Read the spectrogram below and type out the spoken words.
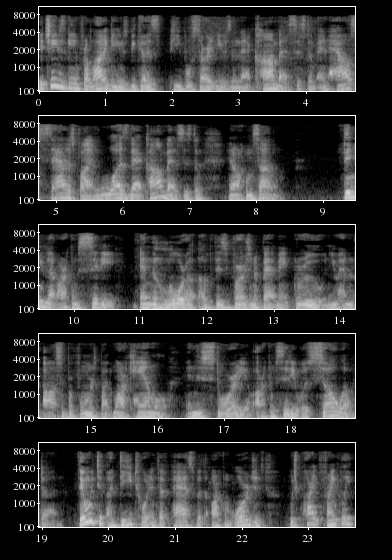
it changed the game for a lot of games because people started using that combat system. And how satisfying was that combat system in Arkham Asylum? Then you got Arkham City, and the lore of this version of Batman grew, and you had an awesome performance by Mark Hamill, and this story of Arkham City was so well done. Then we took a detour into the past with Arkham Origins, which quite frankly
